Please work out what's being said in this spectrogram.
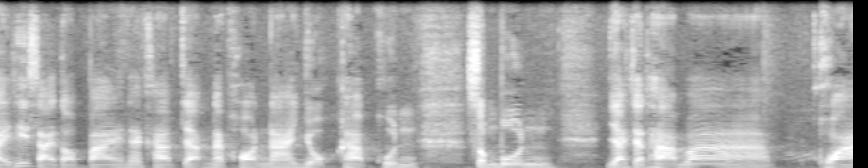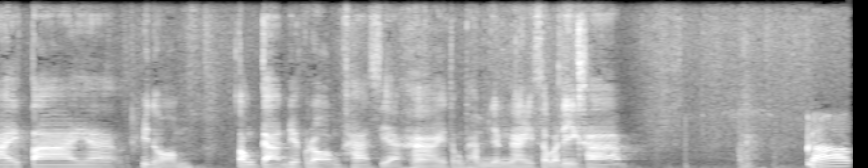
ไปที่สายต่อไปนะครับ จากนครนายกครับ คุณสมบุญอยากจะถามว่าควายตายฮะพี่หนอมต้องการเรียกร้องค่าเสียหายต้องทำยังไง สวัสดีครับ ครับ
